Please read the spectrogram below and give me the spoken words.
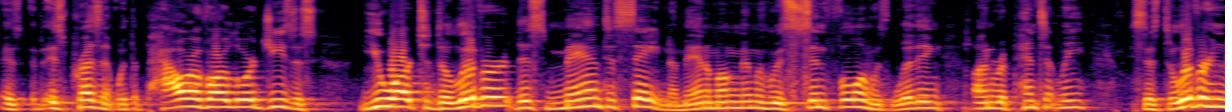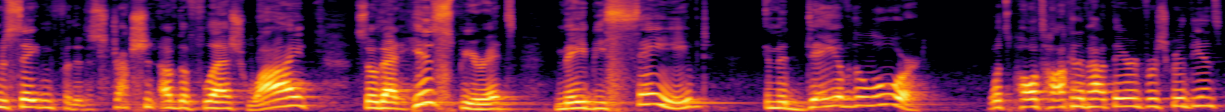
is, is present with the power of our Lord Jesus, you are to deliver this man to Satan, a man among them who is sinful and was living unrepentantly He says, Deliver him to Satan for the destruction of the flesh. Why? So that his spirit may be saved in the day of the Lord. What's Paul talking about there in 1 Corinthians?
